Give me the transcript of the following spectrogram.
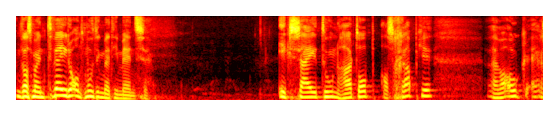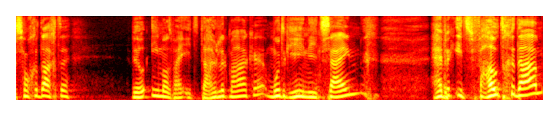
Het was mijn tweede ontmoeting met die mensen. Ik zei toen hardop, als grapje, eh, maar ook zo'n gedachte... Wil iemand mij iets duidelijk maken? Moet ik hier niet zijn? Heb ik iets fout gedaan?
